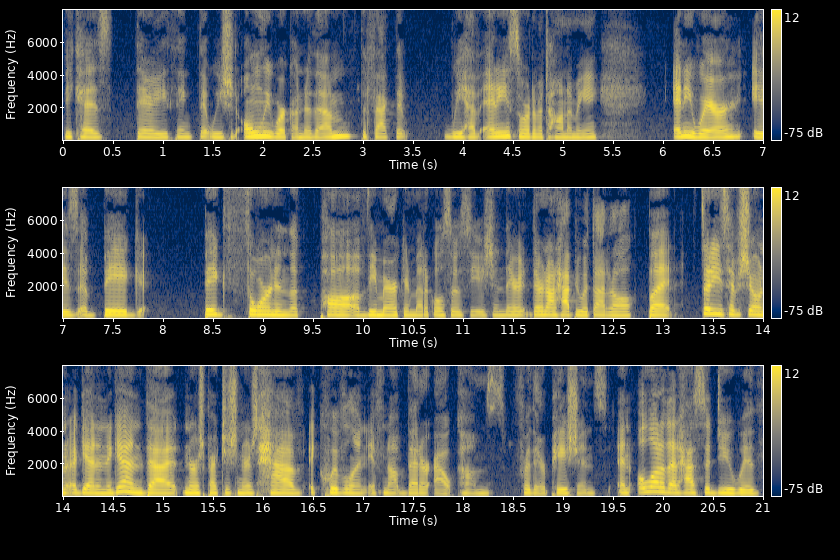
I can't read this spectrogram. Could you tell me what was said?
because they think that we should only work under them. The fact that we have any sort of autonomy anywhere is a big big thorn in the paw of the American Medical Association. They're they're not happy with that at all. But studies have shown again and again that nurse practitioners have equivalent if not better outcomes for their patients. And a lot of that has to do with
